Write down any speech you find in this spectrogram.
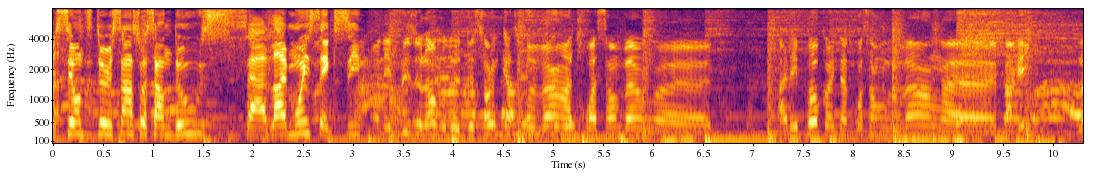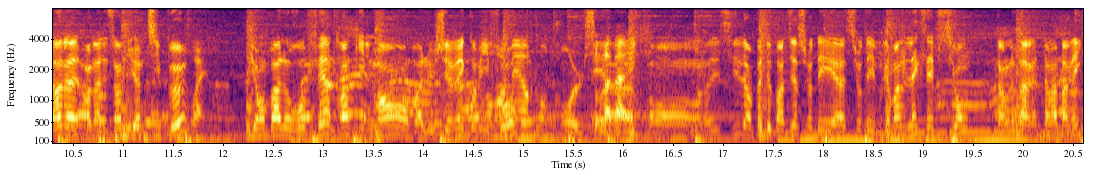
euh, si on dit 272, ça a l'air moins sexy. On est plus de l'ordre de 280 à 320. euh, à l'époque, on était à 320 euh, barils. Là, on a, on a descendu un petit peu. Ouais. Puis on va le refaire tranquillement, on va le gérer comme il On faut. va un meilleur contrôle sur Et, la euh, barrique. on, on a décidé en fait, de partir sur des, euh, sur des vraiment de l'exception dans, le dans la barrique.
